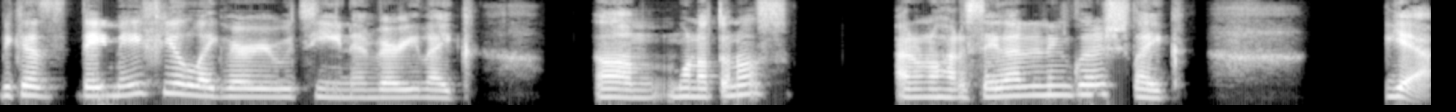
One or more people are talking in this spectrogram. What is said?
because they may feel like very routine and very like um monotonous. I don't know how to say that in English. Like yeah,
